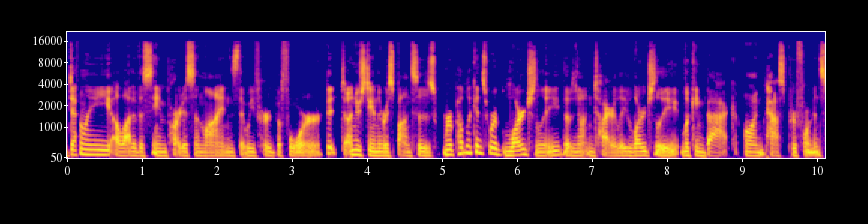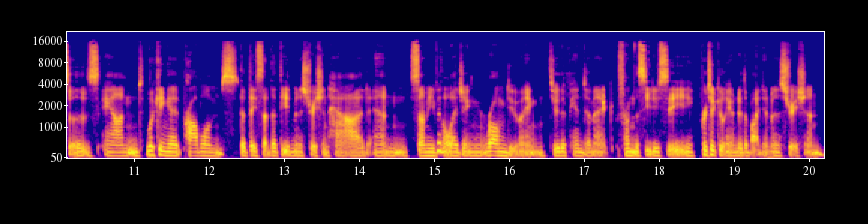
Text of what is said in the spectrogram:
definitely a lot of the same partisan lines that we've heard before. But to understand the responses, Republicans were largely, though not entirely, largely looking back on past performances and looking at problems that they said that the administration had, and some even alleging wrongdoing through the pandemic from the CDC, particularly under the Biden administration.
